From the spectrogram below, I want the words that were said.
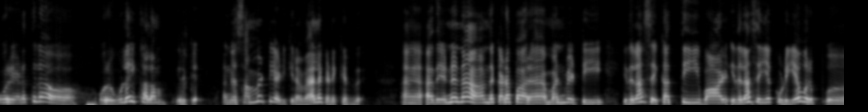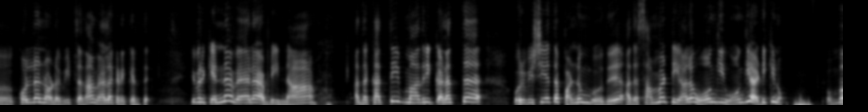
ஒரு இடத்துல ஒரு உலைக்களம் இருக்குது அங்கே சம்மட்டி அடிக்கிற வேலை கிடைக்கிறது. அது என்னென்னா அந்த கடப்பாறை மண்வெட்டி இதெல்லாம் செய் கத்தி வாள் இதெல்லாம் செய்யக்கூடிய ஒரு கொல்லனோட வீட்டில் தான் வேலை கிடைக்கிறது. இவருக்கு என்ன வேலை அப்படின்னா அந்த கத்தி மாதிரி கனத்த ஒரு விஷயத்தை பண்ணும்போது அதை சம்மட்டியால் ஓங்கி ஓங்கி அடிக்கணும். ரொம்ப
